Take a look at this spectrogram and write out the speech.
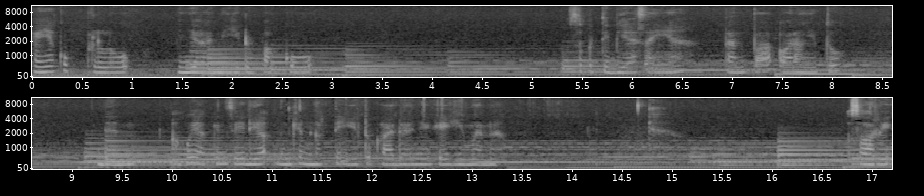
kayaknya aku perlu menjalani hidup aku seperti biasanya tanpa orang itu. Dan aku yakin sih dia mungkin ngerti itu keadaannya kayak gimana sorry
